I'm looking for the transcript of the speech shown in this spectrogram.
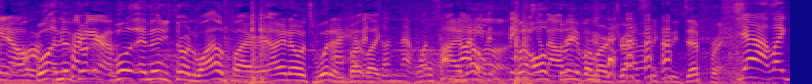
you know. well, and the then front throw, of Europe. well, and then you throw in wildfire. I know it's wooden, I but haven't like done that one, so I I'm not know, even but all about three it. of them are drastically different. yeah, like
